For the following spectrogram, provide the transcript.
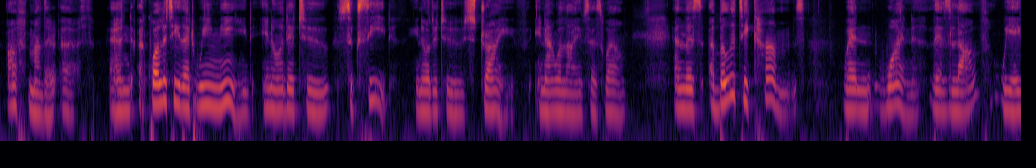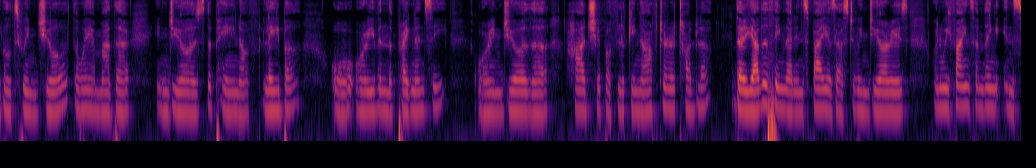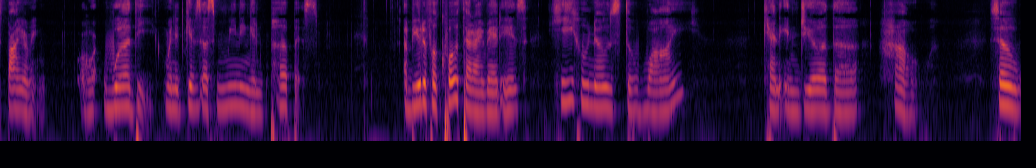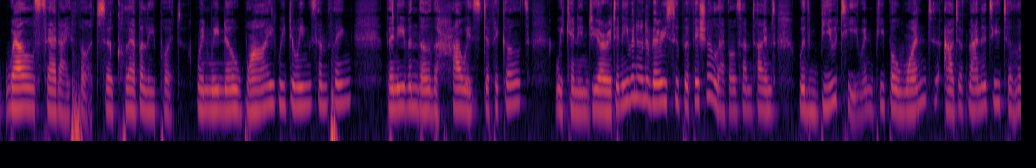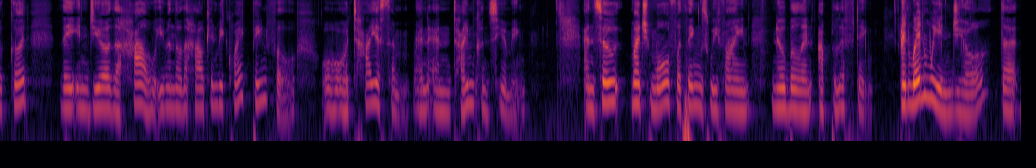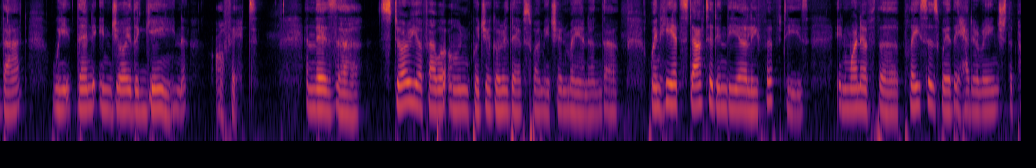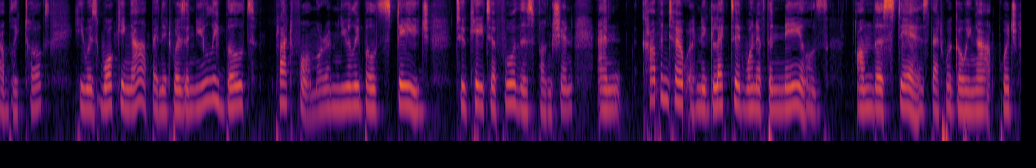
of Mother Earth, and a quality that we need in order to succeed, in order to strive in our lives as well. And this ability comes when one, there's love, we're able to endure the way a mother endures the pain of labor or, or even the pregnancy or endure the hardship of looking after a toddler. The other thing that inspires us to endure is when we find something inspiring or worthy, when it gives us meaning and purpose. A beautiful quote that I read is He who knows the why can endure the how. So well said, I thought, so cleverly put. When we know why we're doing something, then even though the how is difficult, we can endure it. And even on a very superficial level, sometimes with beauty, when people want out of vanity to look good, they endure the how, even though the how can be quite painful or, tiresome and, and time consuming. And so much more for things we find noble and uplifting. And when we endure that, we then enjoy the gain of it. And there's a story of our own Pujya Gurudev Swami Chinmayananda. When he had started in the early 50s, in one of the places where they had arranged the public talks, he was walking up and it was a newly built platform or a newly built stage to cater for this function. And Carpenter neglected one of the nails on the stairs that were going up, which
